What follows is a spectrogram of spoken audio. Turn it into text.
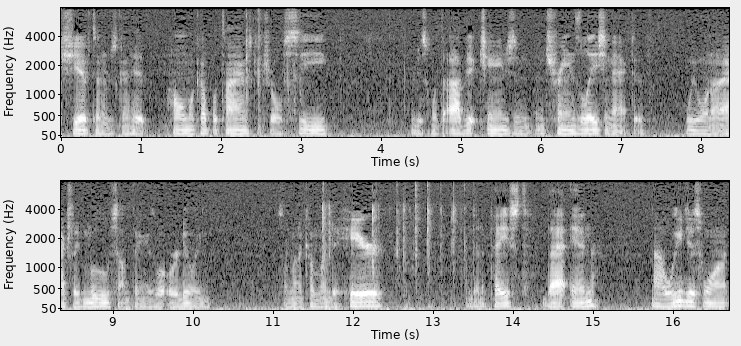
shift and I'm just going to hit home a couple times control C we just want the object changed and, and translation active we want to actually move something is what we're doing. So I'm going to come under here. I'm going to paste that in. Now we just want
